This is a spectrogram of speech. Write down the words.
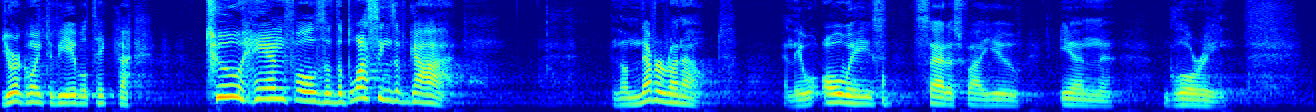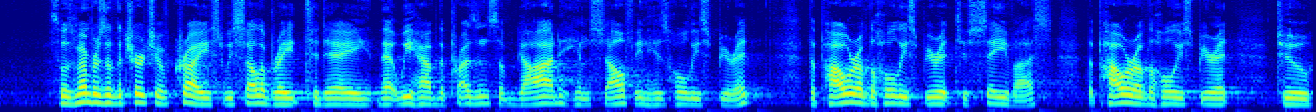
you're going to be able to take two handfuls of the blessings of God. And they'll never run out. And they will always satisfy you in glory. So, as members of the Church of Christ, we celebrate today that we have the presence of God Himself in His Holy Spirit, the power of the Holy Spirit to save us, the power of the Holy Spirit to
